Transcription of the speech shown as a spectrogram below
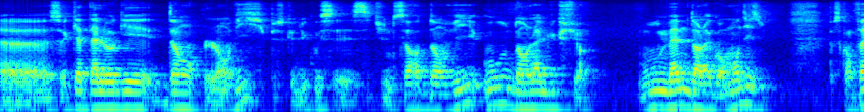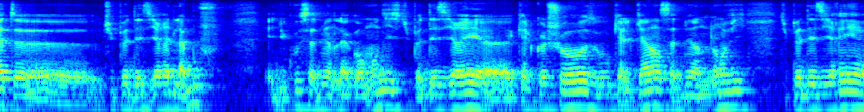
euh, se cataloguer dans l'envie, puisque du coup, c'est une sorte d'envie, ou dans la luxure, ou même dans la gourmandise. Parce qu'en fait, euh, tu peux désirer de la bouffe. Et du coup, ça devient de la gourmandise. Tu peux désirer euh, quelque chose ou quelqu'un, ça devient de l'envie. Tu peux désirer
